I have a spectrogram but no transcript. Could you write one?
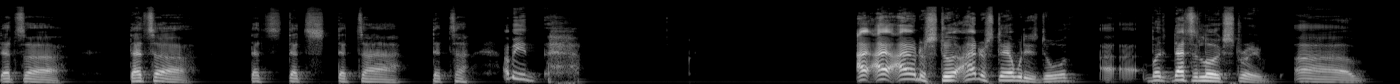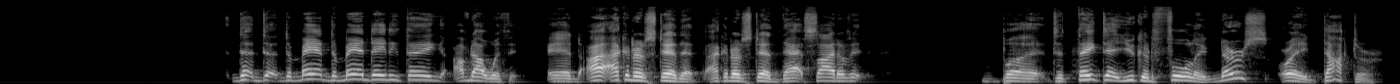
That's uh that's uh that's that's that's uh that's uh I mean I I, I understood I understand what he's doing, uh, but that's a little extreme. Uh, the the the man the mandating thing, I'm not with it, and I I can understand that. I can understand that side of it, but to think that you could fool a nurse or a doctor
